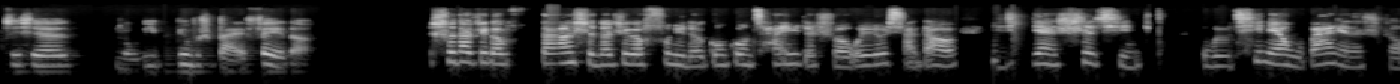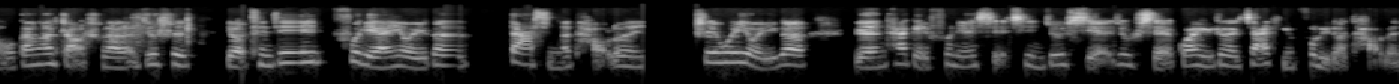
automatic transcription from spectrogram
这些努力并不是白费的。说到这个当时的这个妇女的公共参与的时候，我有想到一件事情。五七年、五八年的时候，我刚刚找出来了，就是有曾经妇联有一个大型的讨论。是因为有一个人，他给妇联写信，就写就写关于这个家庭妇女的讨论，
